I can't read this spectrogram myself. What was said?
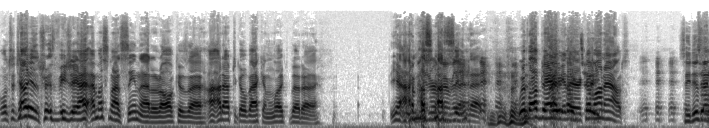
Well, to tell you the truth, VJ, I, I must not seen that at all because uh, I- I'd have to go back and look. But uh, yeah, I must not remember seen that. that. We'd love to have you Hey, hey, there. Come on out. See, this Chase,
